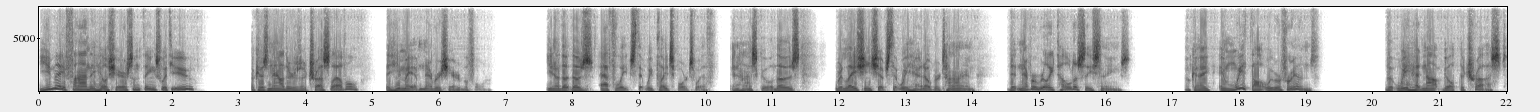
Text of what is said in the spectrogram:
you may find that he'll share some things with you because now there's a trust level that he may have never shared before. You know, th- those athletes that we played sports with in high school, those relationships that we had over time that never really told us these things. Okay. And we thought we were friends, but we had not built the trust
